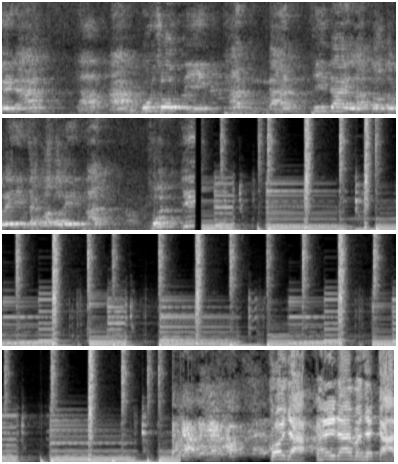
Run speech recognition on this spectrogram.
เลยนะ ครับ อะ ผู้โชคดีท่านนั้นที่ได้รับลอตเตอรี่จากลอตเตอรี่พันชุดยี่อย ก็อยากให้ได้บรรยากาศ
